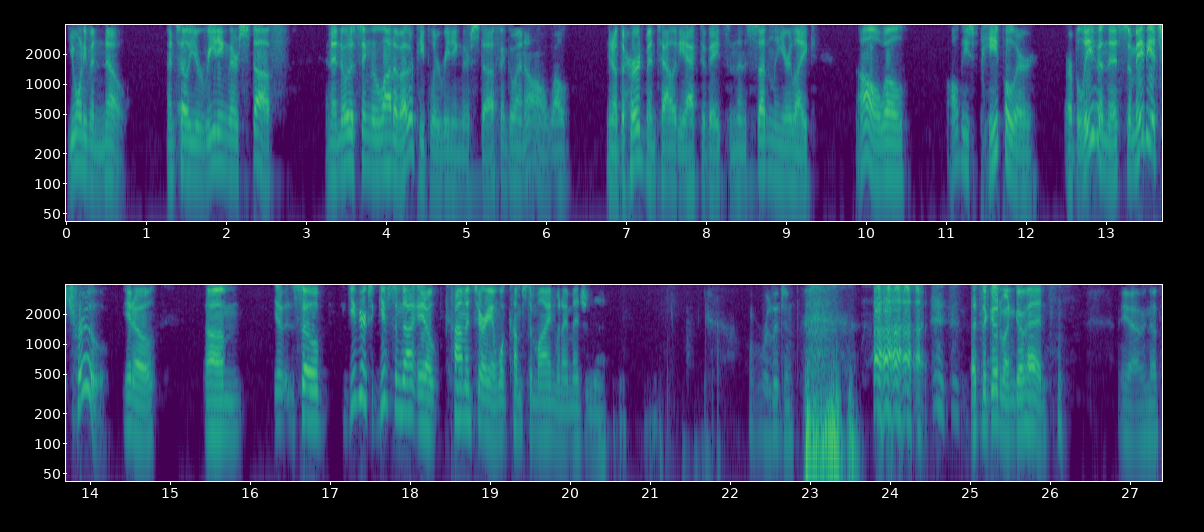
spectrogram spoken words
You won't even know until you're reading their stuff and then noticing that a lot of other people are reading their stuff and going, oh, well, you know, the herd mentality activates. And then suddenly you're like, oh, well, all these people are, are believing this. So maybe it's true, you know. Um, so give your give some you know commentary on what comes to mind when I mention that. Religion. that's a good one. Go ahead. Yeah, I mean that's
